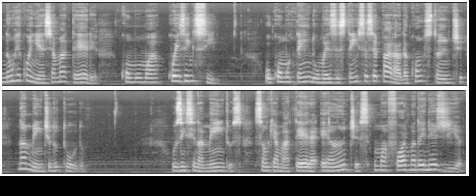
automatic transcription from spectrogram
não reconhece a matéria como uma coisa em si, ou como tendo uma existência separada constante na mente do todo. Os ensinamentos são que a matéria é antes uma forma da energia.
